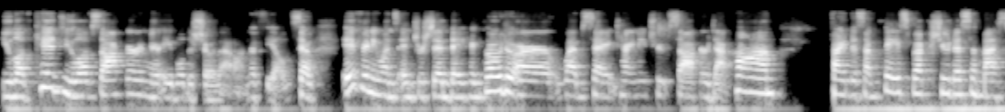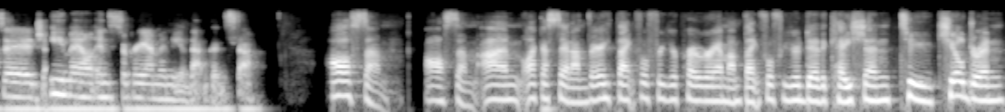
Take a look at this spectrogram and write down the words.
you love kids, you love soccer, and you're able to show that on the field. So if anyone's interested, they can go to our website, tinytroopsoccer.com. Find us on Facebook, shoot us a message, email, Instagram, any of that good stuff. Awesome. Awesome. I'm, like I said, I'm very thankful for your program. I'm thankful for your dedication to children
